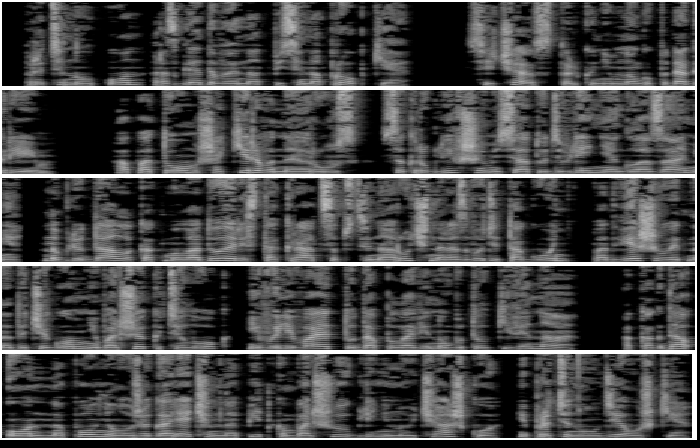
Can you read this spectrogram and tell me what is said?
— протянул он, разглядывая надписи на пробке. «Сейчас, только немного подогреем». А потом, шокированная Рус, с округлившимися от удивления глазами, наблюдала, как молодой аристократ собственноручно разводит огонь, подвешивает над очагом небольшой котелок и выливает туда половину бутылки вина. А когда он наполнил уже горячим напитком большую глиняную чашку и протянул девушке,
